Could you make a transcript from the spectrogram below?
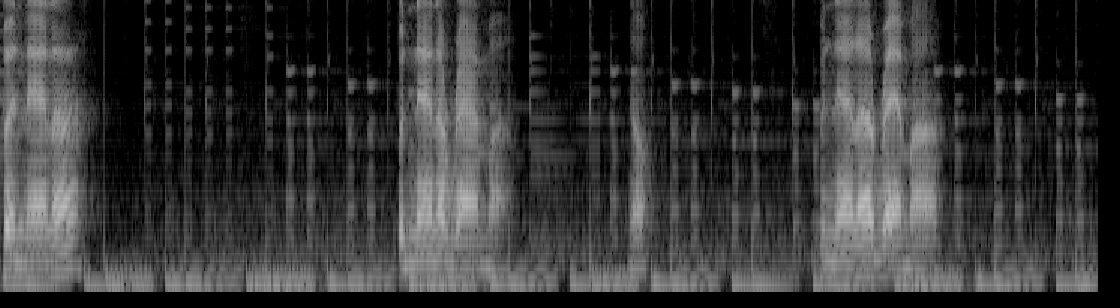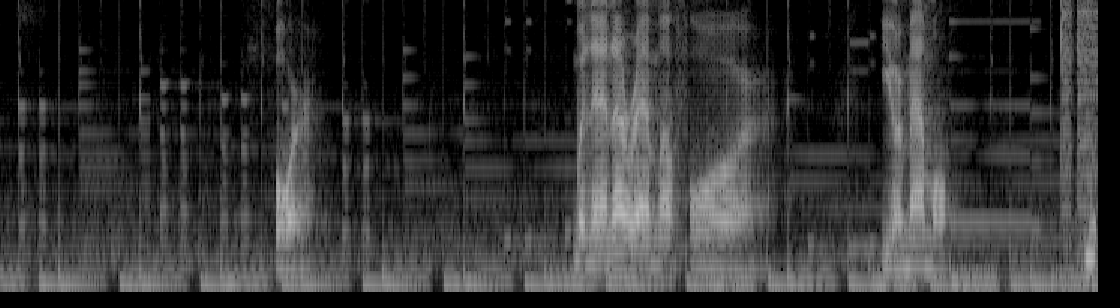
Banana. Banana rama. No. Banana rama. For. Banana rama for your mammal. Nope.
